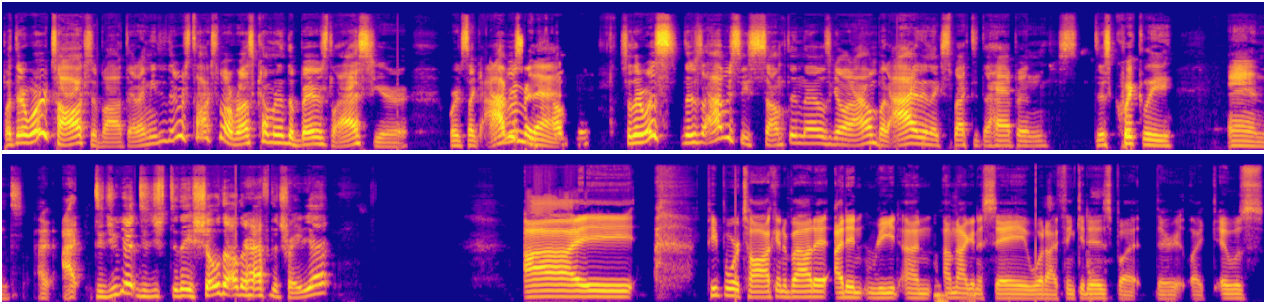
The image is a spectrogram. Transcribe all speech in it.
But there were talks about that. I mean, there was talks about Russ coming to the Bears last year, where it's like I remember that. something- So there was, there's obviously something that was going on, but I didn't expect it to happen this quickly. And I, I did you get did you did they show the other half of the trade yet? I people were talking about it. I didn't read and I'm not gonna say what I think it is, but there like it was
